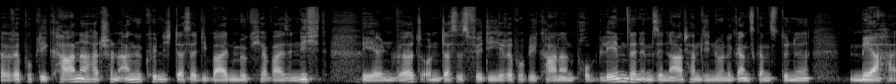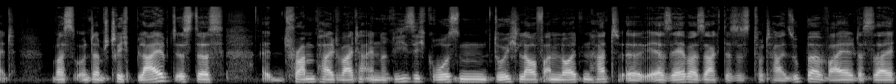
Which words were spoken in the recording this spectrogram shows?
Republikaner, hat schon angekündigt, dass er die beiden möglicherweise nicht wählen wird und das ist für die Republikaner ein Problem, denn im Senat haben die nur eine ganz, ganz dünne Mehrheit. Was unterm Strich bleibt, ist, dass äh, Trump halt weiter einen riesig großen Durchlauf an Leuten hat. Äh, er selber sagt, das ist total super, weil das sei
